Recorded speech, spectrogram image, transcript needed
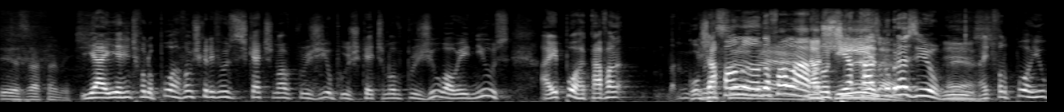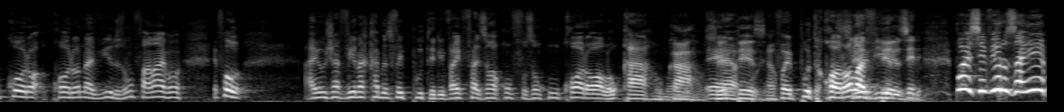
Exatamente. E aí a gente falou, porra, vamos escrever os sketch novos pro Gil, pro sketch novo pro Gil, Huawei News. Aí, porra, tava já Começando, falando a é. falar, mas não tinha China. caso no Brasil. Isso. A gente falou, porra, e o coro- coronavírus? Vamos falar? Vamos... Ele falou... Aí eu já vi na cabeça, falei, puta, ele vai fazer uma confusão com o Corolla, o carro. O carro, certeza. Eu falei, puta, Corolla Certeza. vírus. Ele, pô, esse vírus aí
